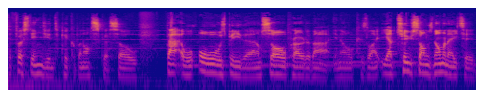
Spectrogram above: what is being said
The first Indian to pick up an Oscar, so that will always be there. I'm so proud of that, you know, because like he had two songs nominated,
